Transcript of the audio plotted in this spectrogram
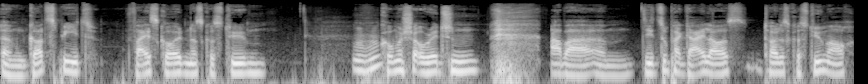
Ähm, Godspeed, weiß-goldenes Kostüm, mhm. komische Origin, aber ähm, sieht super geil aus. Tolles Kostüm auch.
